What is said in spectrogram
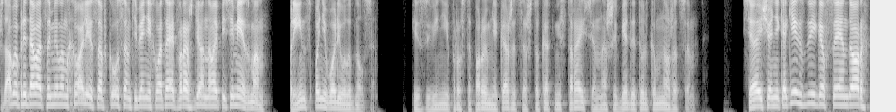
Чтобы предаваться меланхолии со вкусом, тебе не хватает врожденного пессимизма. Принц поневоле улыбнулся. Извини, просто порой мне кажется, что как ни старайся, наши беды только множатся. Все еще никаких сдвигов, Сейндор?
